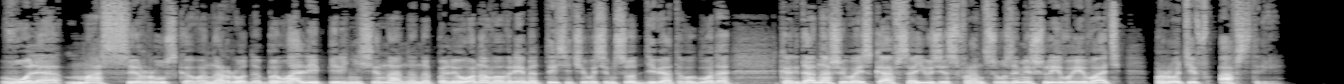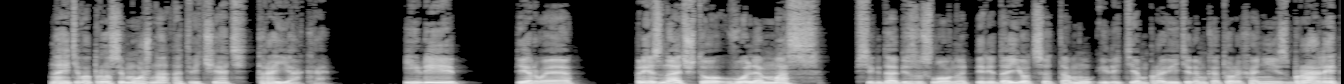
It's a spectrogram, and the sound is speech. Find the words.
Воля массы русского народа была ли перенесена на Наполеона во время 1809 года, когда наши войска в союзе с французами шли воевать против Австрии? На эти вопросы можно отвечать трояко. Или, первое, признать, что воля масс всегда, безусловно, передается тому или тем правителям, которых они избрали,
